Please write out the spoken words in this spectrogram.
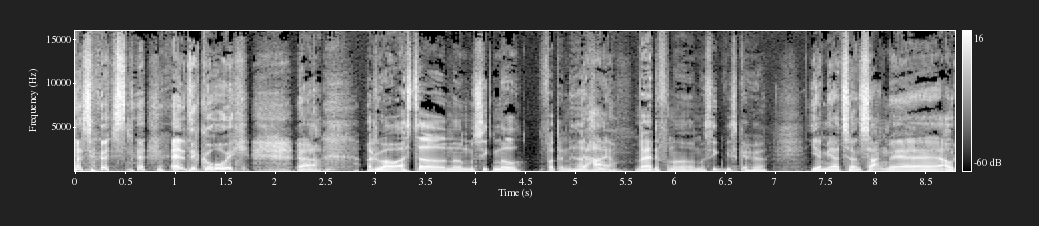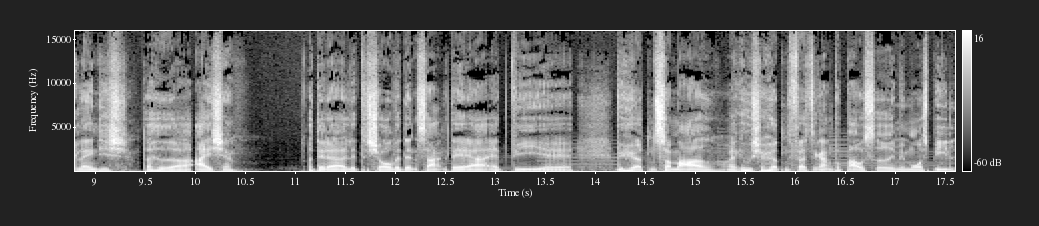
altså, alt det gode, ikke? Ja. Og du har jo også taget noget musik med for den her Det har tid. jeg. Hvad er det for noget musik, vi skal høre? Jamen, jeg har taget en sang med af Outlandish, der hedder Aisha. Og det, der er lidt det sjove ved den sang, det er, at vi, øh, vi hørte den så meget. Og jeg kan huske, jeg hørte den første gang på bagsædet i min mors bil.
